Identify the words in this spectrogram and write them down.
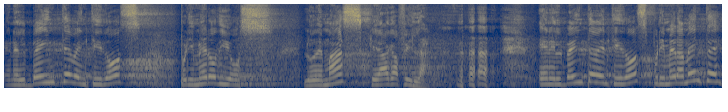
En el 2022, primero Dios, lo demás que haga fila. en el 2022, primeramente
